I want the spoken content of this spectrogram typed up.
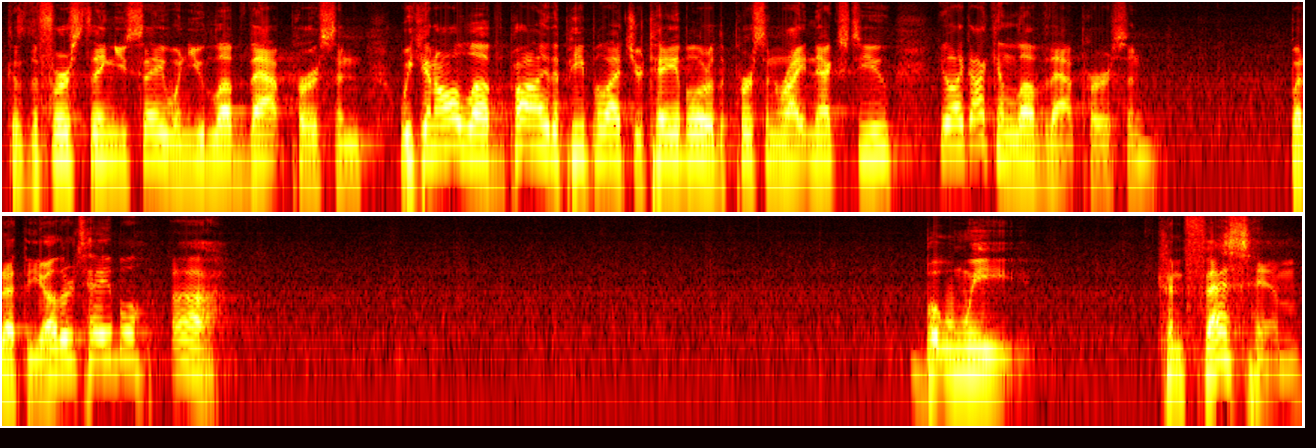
Because the first thing you say when you love that person, we can all love probably the people at your table or the person right next to you. You're like, I can love that person. But at the other table, ah, But when we confess Him,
